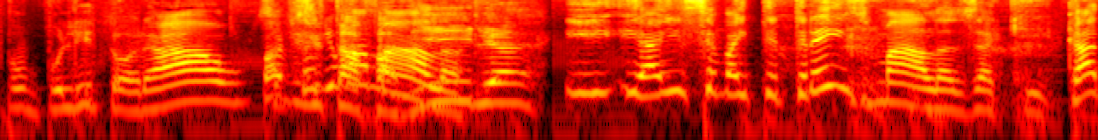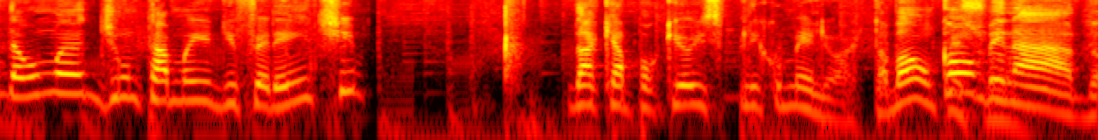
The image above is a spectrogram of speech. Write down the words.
pro, pro litoral. Você visitar a família. E, e aí você vai ter três malas aqui, cada uma de um tamanho diferente. Daqui a pouco eu explico melhor, tá bom? Combinado.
